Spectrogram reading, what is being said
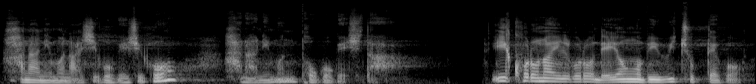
하나님은 아시고 계시고 하나님은 보고 계시다. 이 코로나19로 내 영업이 위축되고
